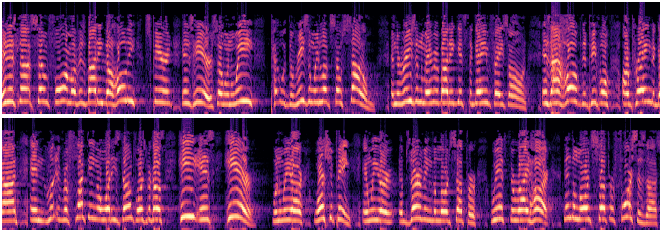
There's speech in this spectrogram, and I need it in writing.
It is not some form of His body. The Holy Spirit is here. So when we, the reason we look so solemn and the reason everybody gets the game face on is I hope that people are praying to God and reflecting on what He's done for us because He is here when we are worshiping and we are observing the Lord's Supper with the right heart. Then the Lord's Supper forces us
